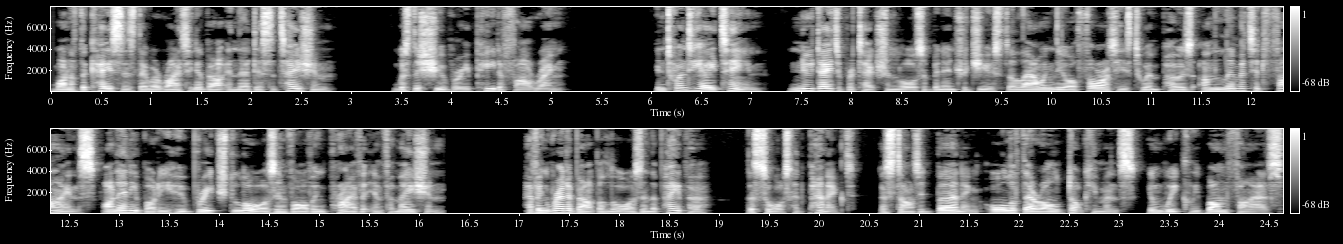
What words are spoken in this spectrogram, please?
One of the cases they were writing about in their dissertation was the Shoebury paedophile ring. In 2018, new data protection laws have been introduced allowing the authorities to impose unlimited fines on anybody who breached laws involving private information. Having read about the laws in the paper, the source had panicked and started burning all of their old documents in weekly bonfires.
